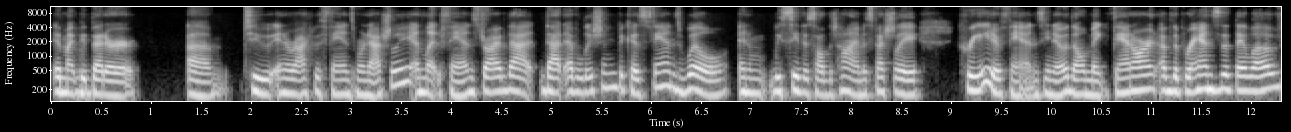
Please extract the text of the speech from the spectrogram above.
it might be mm-hmm. better um, to interact with fans more naturally and let fans drive that that evolution because fans will and we see this all the time especially creative fans you know they'll make fan art of the brands that they love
